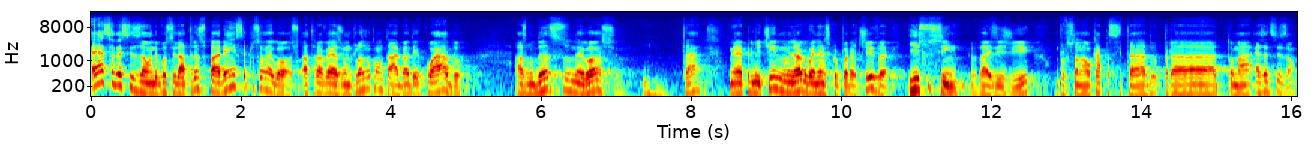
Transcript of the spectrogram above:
essa decisão de você dar transparência para o seu negócio através de um plano contábil adequado às mudanças do negócio, uhum. tá? Né, permitindo uma melhor governança corporativa, isso sim vai exigir um profissional capacitado para tomar essa decisão.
